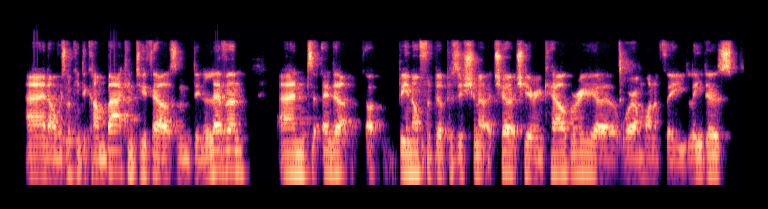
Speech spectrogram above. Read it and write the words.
and I was looking to come back in 2011 and ended up uh, being offered a position at a church here in Calgary, uh, where I'm one of the leaders,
